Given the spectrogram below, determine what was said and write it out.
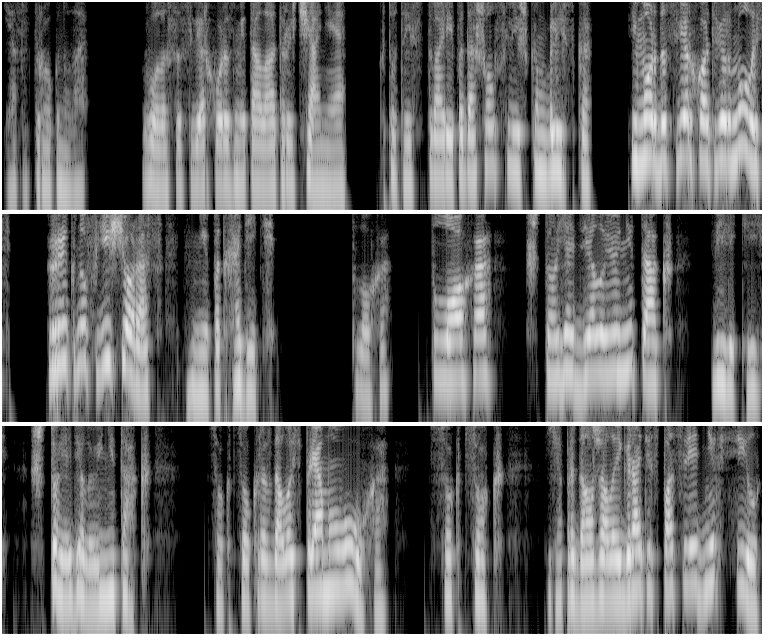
Я вздрогнула. Волосы сверху разметала от рычания. Кто-то из тварей подошел слишком близко, и морда сверху отвернулась, рыкнув еще раз «Не подходить!» Плохо, плохо. Что я делаю не так? Великий, что я делаю не так? Цок-цок раздалось прямо у уха. Цок-цок. Я продолжала играть из последних сил,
